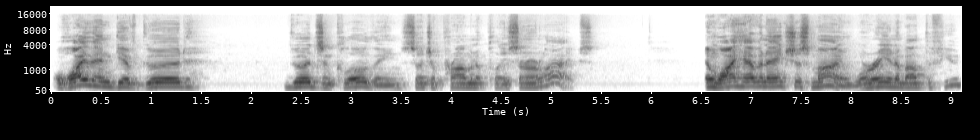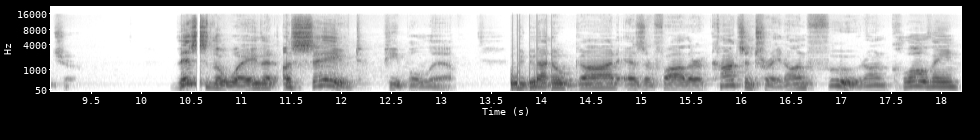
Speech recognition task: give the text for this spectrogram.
Why then give good goods, and clothing such a prominent place in our lives? And why have an anxious mind, worrying about the future? This is the way that unsaved people live who do not know God as their Father concentrate on food, on clothing,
